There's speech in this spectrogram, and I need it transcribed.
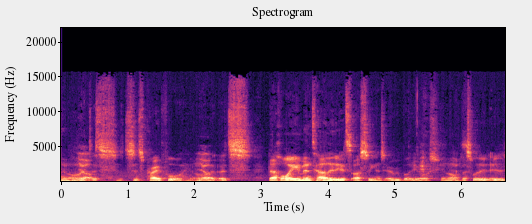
you know, Yeah. it's, it's it's prideful. You know, Yeah. it's that Hawaii mentality. It's us against everybody else. You know, Yes. that's what it is.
